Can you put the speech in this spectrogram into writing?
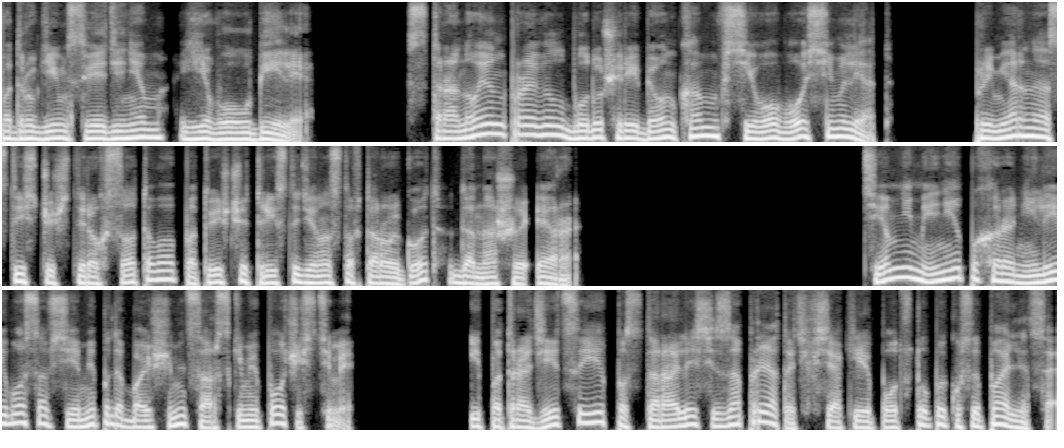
По другим сведениям, его убили. Страной он правил, будучи ребенком, всего 8 лет примерно с 1400 по 1392 год до нашей эры. Тем не менее, похоронили его со всеми подобающими царскими почестями. И по традиции постарались запрятать всякие подступы к усыпальнице.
